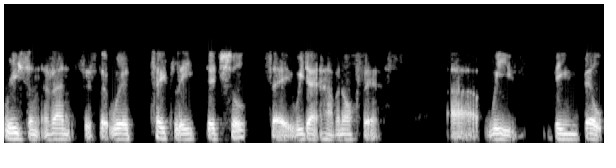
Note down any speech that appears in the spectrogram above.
recent events is that we're totally digital. Say we don't have an office. Uh, we've been built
